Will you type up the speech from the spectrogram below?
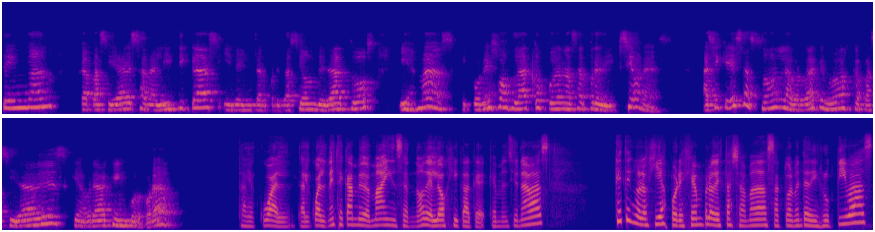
tengan capacidades analíticas y de interpretación de datos, y es más, que con esos datos puedan hacer predicciones. Así que esas son, la verdad, que nuevas capacidades que habrá que incorporar. Tal cual, tal cual. En este cambio de mindset, ¿no? de lógica que, mencionabas, ¿qué tecnologías, por ejemplo, de estas llamadas actualmente disruptivas,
